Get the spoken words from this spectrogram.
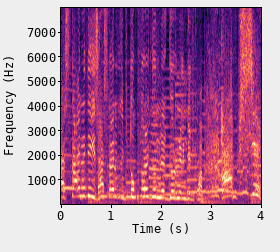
Hastanedeyiz. Hastanedeyiz. Bir doktora görüne- görünelim dedik baba. Hepsi.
